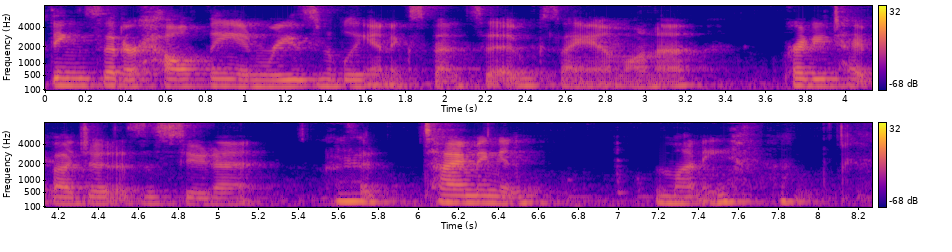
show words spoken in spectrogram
things that are healthy and reasonably inexpensive because I am on a pretty tight budget as a student. So Okay. timing and money.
